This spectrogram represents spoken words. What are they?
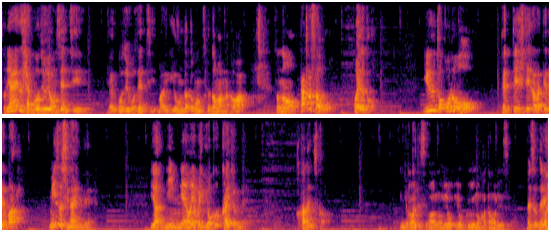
とりあえず154センチ155センチ、まあ4だと思うんですけど、真ん中は。その高さを超えるというところを徹底していただければ、ミスしないんで、いや、人間はやっぱりよく書いちゃうんで、書かないですか？欲ですよ。あのよ欲の塊ですよ。ですよね。やっ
